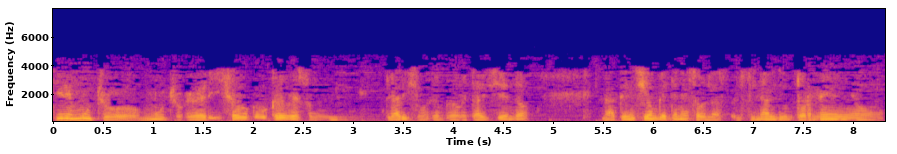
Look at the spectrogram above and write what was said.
tiene mucho, mucho que ver, y yo creo que es un clarísimo ejemplo lo que está diciendo, la tensión que tenés sobre el final de un torneo,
